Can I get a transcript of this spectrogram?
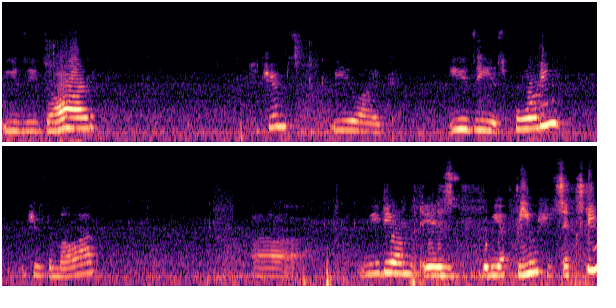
easy to hard. To Chimps, be like easy is 40, which is the Moab. Uh, medium is the BFB, which is 60.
